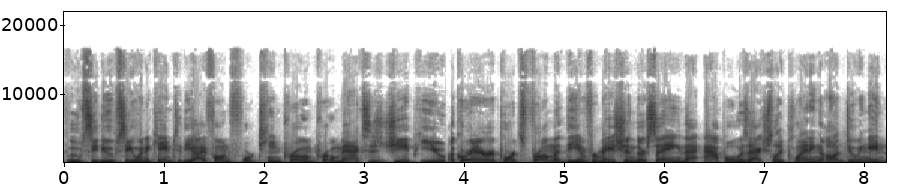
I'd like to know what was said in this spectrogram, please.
oopsie doopsie when it came to the iPhone 14 Pro and Pro Max's GPU. According to reports from the information, they're saying that Apple was actually planning on doing an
